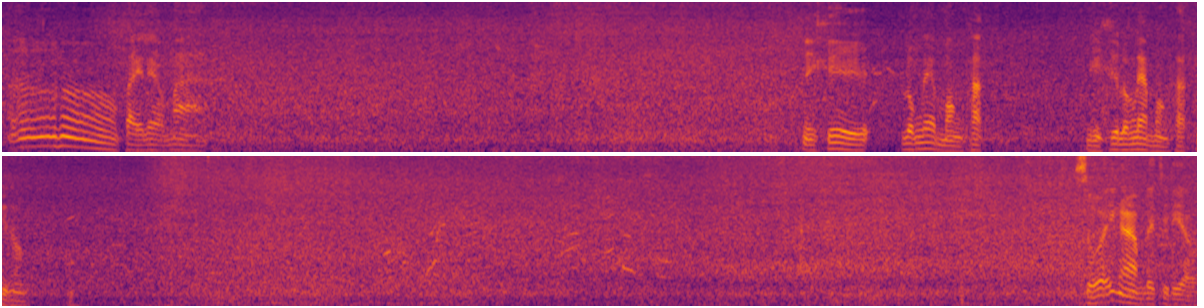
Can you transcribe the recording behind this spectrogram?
อ้าวไปแล้วมา นี่คือโรงแรมมองพัก นี่คือโรงแรมมองพักพี่น้อง สวยงามเลยทีเดียว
